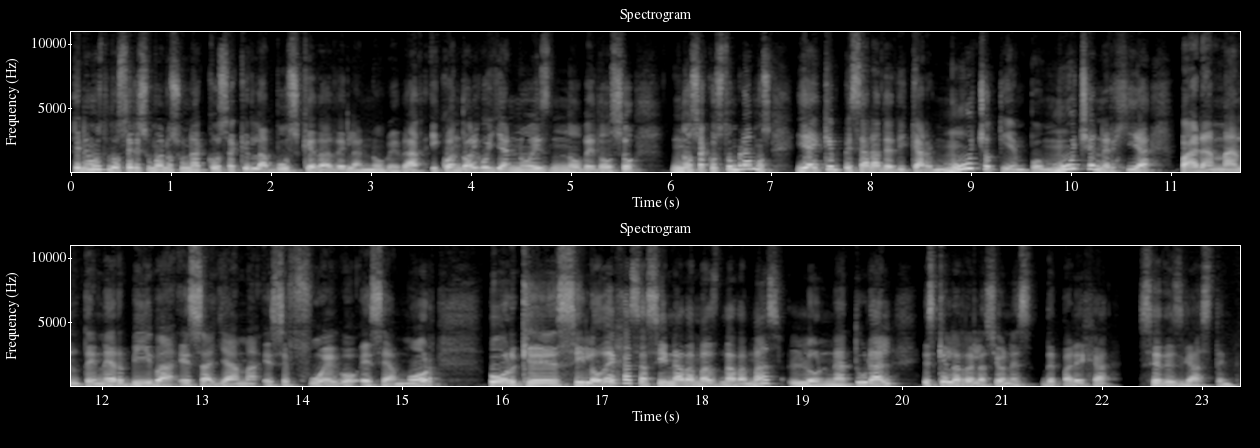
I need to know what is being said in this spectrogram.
tenemos los seres humanos una cosa que es la búsqueda de la novedad y cuando algo ya no es novedoso, nos acostumbramos y hay que empezar a dedicar mucho tiempo, mucha energía para mantener viva esa llama, ese fuego, ese amor porque si lo dejas así nada más, nada más, lo natural es que las relaciones de pareja se desgasten.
